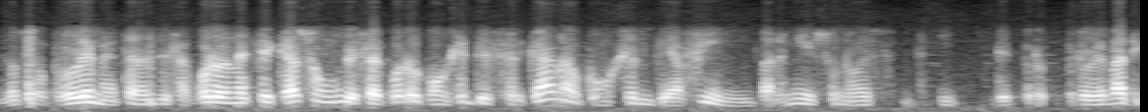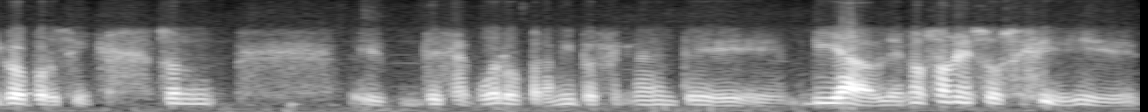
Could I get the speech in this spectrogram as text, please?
no tengo problema estar en desacuerdo, en este caso un desacuerdo con gente cercana o con gente afín, para mí eso no es problemático por sí, son eh, desacuerdos para mí perfectamente viables, no son esos... Eh,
